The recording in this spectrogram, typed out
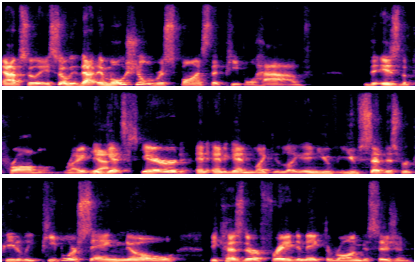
absolutely so that emotional response that people have is the problem right yeah. they get scared and and again like like and you've you've said this repeatedly people are saying no because they're afraid to make the wrong decision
